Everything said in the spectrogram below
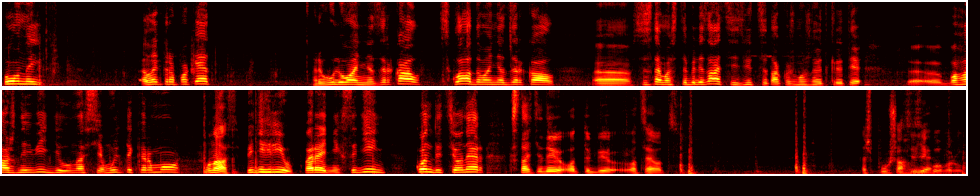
повний електропакет, регулювання дзеркал, складування дзеркал, е, система стабілізації. Звідси також можна відкрити е, багажний відділ. У нас є мультикермо. У нас підігрів передніх сидінь, кондиціонер. Кстати, диви, от тобі оце от. Це ж по ушах Це з якого року?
